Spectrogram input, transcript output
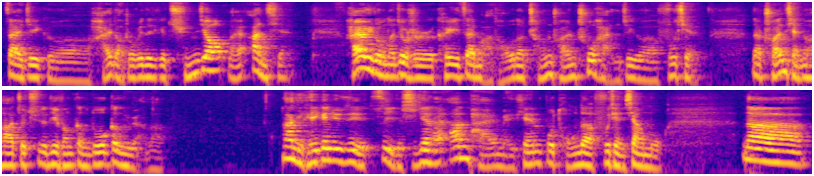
在这个海岛周围的这个群礁来岸潜；还有一种呢，就是可以在码头呢乘船出海的这个浮潜。那船潜的话，就去的地方更多更远了。那你可以根据自己自己的时间来安排每天不同的浮潜项目。那。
